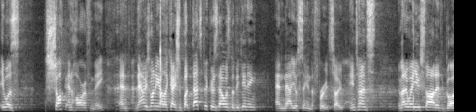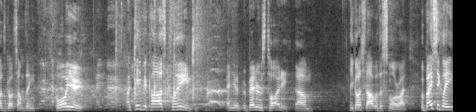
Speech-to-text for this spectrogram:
It was shock and horror for me, and now he's running our location, but that's because that was the beginning, and now you're seeing the fruit. So, interns, no matter where you started, God's got something for you. And keep your cars clean and your bedroom's tidy. Um, You've got to start with the small, right? But basically,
